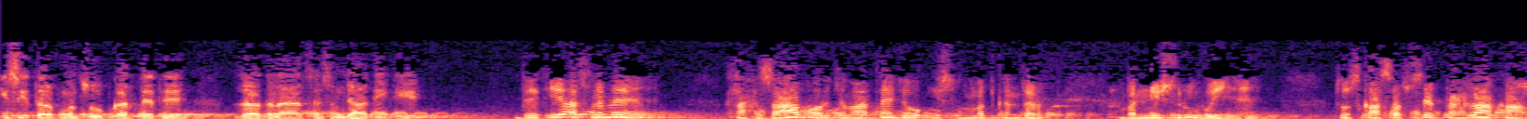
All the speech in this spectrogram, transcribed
کسی طرف منسوب کرتے تھے، ذرا دلائل سے سمجھا دیجیے دیکھیے، اصل میں احزاب اور جماعتیں جو اس امت کے اندر بننی شروع ہوئی ہیں، تو اس کا سب سے پہلا کام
